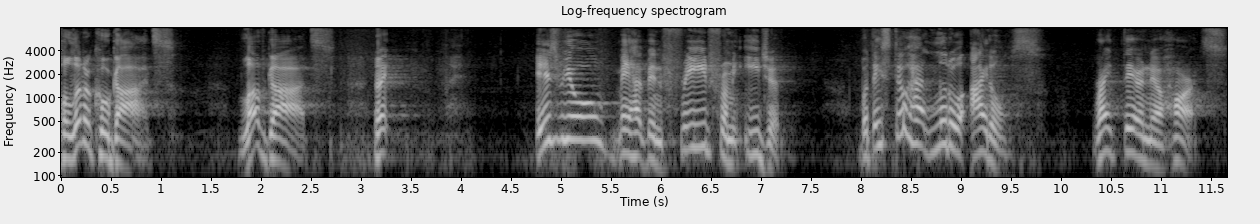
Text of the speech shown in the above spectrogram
political gods, love gods, right? Israel may have been freed from Egypt, but they still had little idols right there in their hearts.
